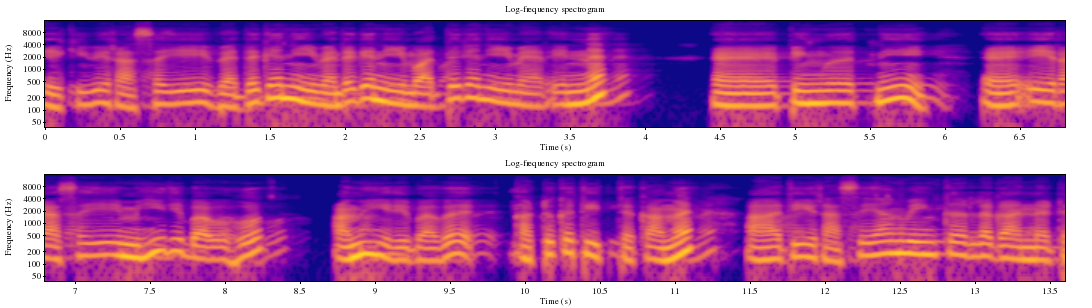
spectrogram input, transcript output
ඒ කිව්වේ රසයේ වැදගැනී වැදගැනීම අද්දගැනීම ඇරෙන්න පින්වත්නි ඒ රසයේ මිහිරි බව හෝ අමිහිරි බව කටුක තිත්තකම ආදී රසයන් වෙන් කරලා ගන්නට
